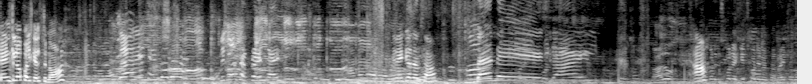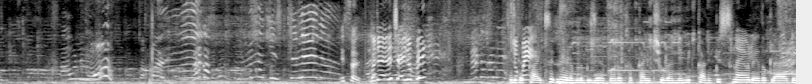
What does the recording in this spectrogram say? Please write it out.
టెంట్ లోపలికి వెళ్తున్నావా నేనేంటో తెలుసా? బ్యాండేజ్ ఇస్తుంది. భుజ చేయి చూపి. ఇంకా కైట్స్ ఎగరేయడంలో బిజీ అయిపోయాడు. ఒకసారి కైట్ చూడండి. మీకు కనిపిస్తున్నాయో లేదో క్లారిటీ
